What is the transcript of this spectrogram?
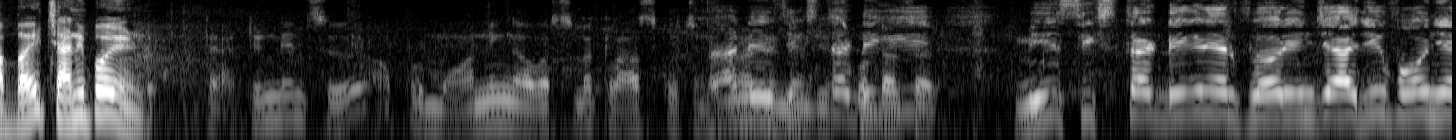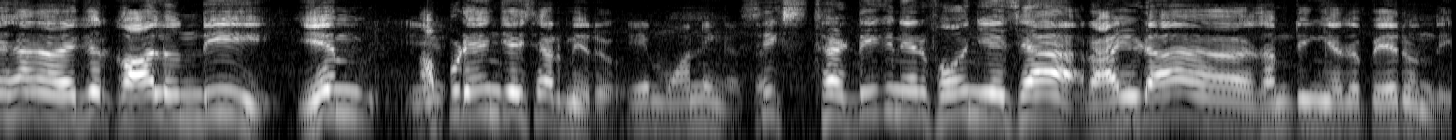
అబ్బాయి చనిపోయిండు. అటెండెన్స్ అప్పుడు మార్నింగ్ అవర్స్లో క్లాస్కి వచ్చిన మీ సిక్స్ థర్టీకి నేను ఫ్లోర్ ఇన్ఛార్జికి ఫోన్ చేశాను నా దగ్గర కాల్ ఉంది. ఏం అప్పుడు ఏం చేశారు మీరు? ఏ మార్నింగ్ సార్? సిక్స్ థర్టీకి నేను ఫోన్ చేశా రాయుడా సంథింగ్ ఏదో పేరు ఉంది.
